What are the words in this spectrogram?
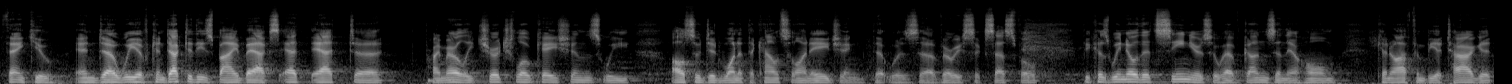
Thank you. And uh, we have conducted these buybacks at, at uh, primarily church locations. We also did one at the Council on Aging that was uh, very successful because we know that seniors who have guns in their home can often be a target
